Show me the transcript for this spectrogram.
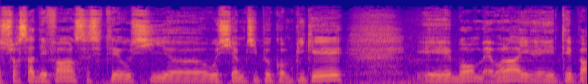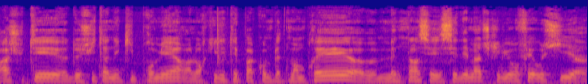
sur sa défense, c'était aussi aussi un petit peu compliqué. Et bon, ben voilà, il a été parachuté de suite en équipe première alors qu'il n'était pas complètement prêt. Euh, maintenant, c'est des matchs qui lui ont fait aussi euh,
